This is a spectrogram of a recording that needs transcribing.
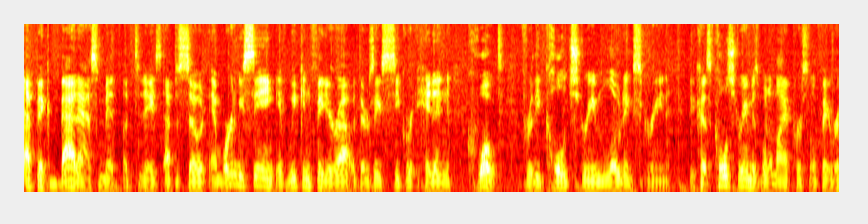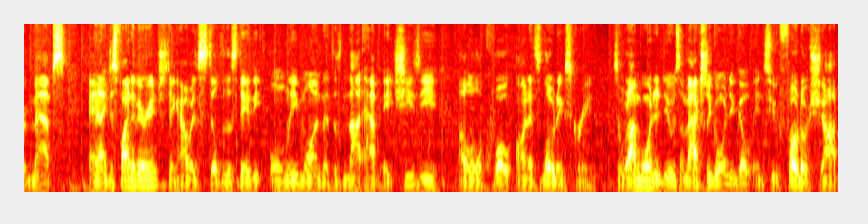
epic badass myth of today's episode, and we're going to be seeing if we can figure out if there's a secret hidden quote for the Coldstream loading screen, because Coldstream is one of my personal favorite maps, and I just find it very interesting how it is still to this day the only one that does not have a cheesy uh, little quote on its loading screen. So what I'm going to do is I'm actually going to go into Photoshop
